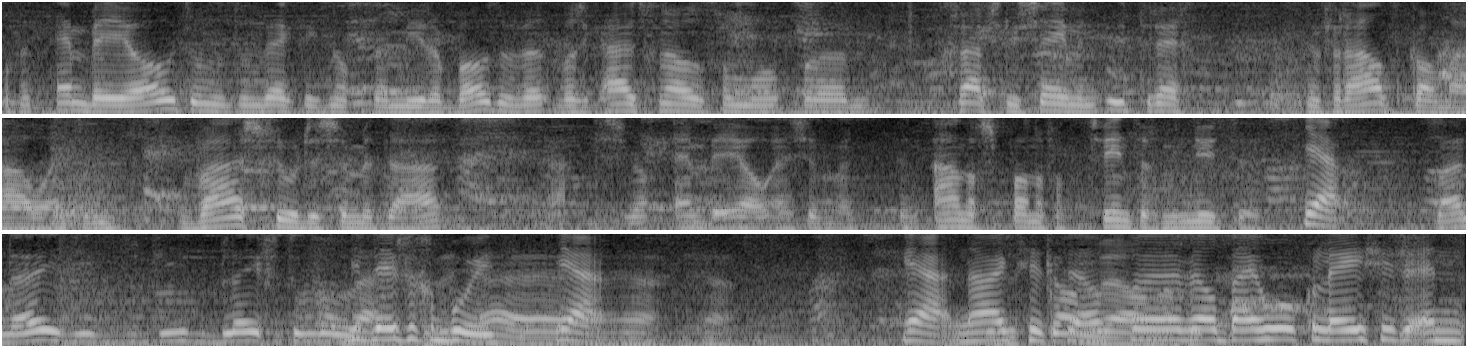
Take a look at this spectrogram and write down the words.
op het MBO, toen, toen werkte ik nog bij Mirabeau, toen wa- was ik uitgenodigd om op eh, het Grafisch Lyceum in Utrecht een verhaal te komen houden. En toen waarschuwden ze me daar. Ja, het is wel MBO en ze hebben een aandachtspannen van 20 minuten. ja. Maar nee, die, die bleven toen wel Die bleven luisteren. geboeid, Ja, ja, ja. ja, nou Dus ik zit zelf wel, wel, maar wel bij hoorcolleges en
